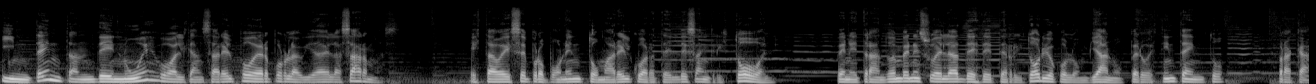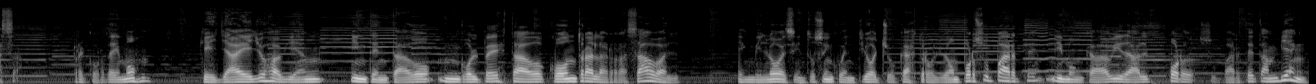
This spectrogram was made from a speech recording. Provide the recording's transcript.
intentan de nuevo alcanzar el poder por la vía de las armas. Esta vez se proponen tomar el cuartel de San Cristóbal, penetrando en Venezuela desde territorio colombiano, pero este intento fracasa. Recordemos que ya ellos habían intentado un golpe de Estado contra la Razábal en 1958, Castro León por su parte y Moncada Vidal por su parte también.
